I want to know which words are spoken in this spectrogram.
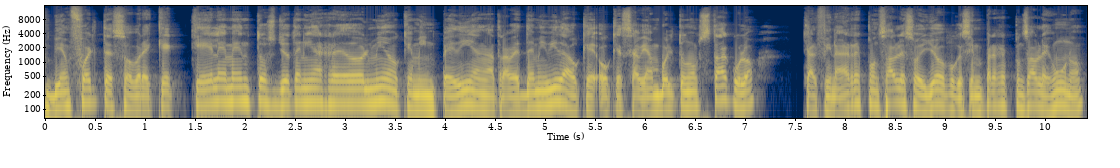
bien fuerte sobre qué, qué, elementos yo tenía alrededor mío que me impedían a través de mi vida o que, o que se habían vuelto un obstáculo, que al final el responsable soy yo, porque siempre responsable es uno,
